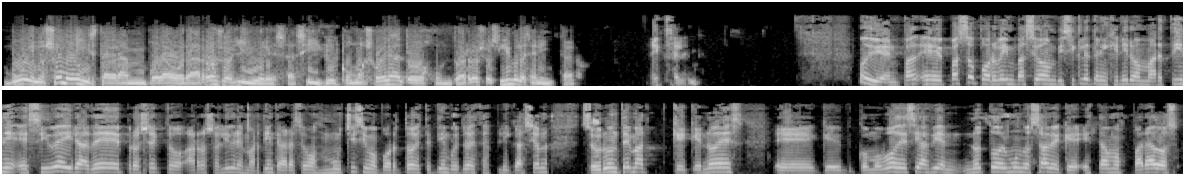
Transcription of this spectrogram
Bueno, solo Instagram por ahora, Arroyos Libres, así que como suena todo junto, Arroyos Libres en Instagram. Excelente. Muy bien, eh, pasó por B Invasión Bicicleta el ingeniero Martín Sibeira de Proyecto Arroyos Libres. Martín, te agradecemos muchísimo por todo este tiempo y toda esta explicación sobre un tema que, que no es, eh, que como vos decías bien, no todo el mundo sabe que estamos parados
